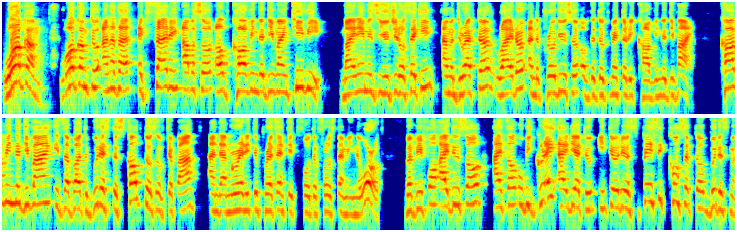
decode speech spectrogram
Welcome, welcome to another exciting episode of Carving the Divine TV. My name is Yujiro Seki. I'm a director, writer, and the producer of the documentary Carving the Divine. Carving the Divine is about the Buddhist sculptors of Japan, and I'm ready to present it for the first time in the world. But before I do so, I thought it would be a great idea to introduce basic concept of Buddhism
